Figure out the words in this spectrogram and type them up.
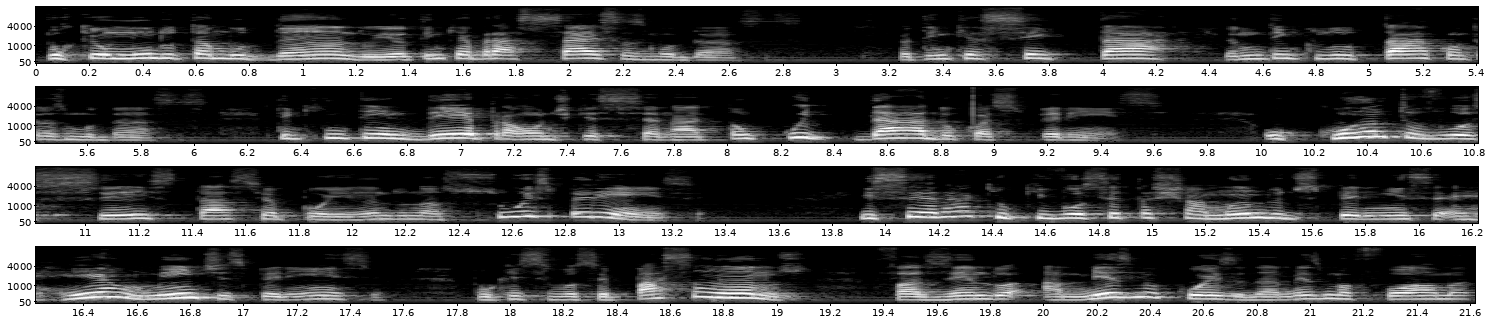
porque o mundo está mudando e eu tenho que abraçar essas mudanças. Eu tenho que aceitar, eu não tenho que lutar contra as mudanças tem que entender para onde que esse cenário. Então, cuidado com a experiência. O quanto você está se apoiando na sua experiência. E será que o que você está chamando de experiência é realmente experiência? Porque se você passa anos fazendo a mesma coisa da mesma forma,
